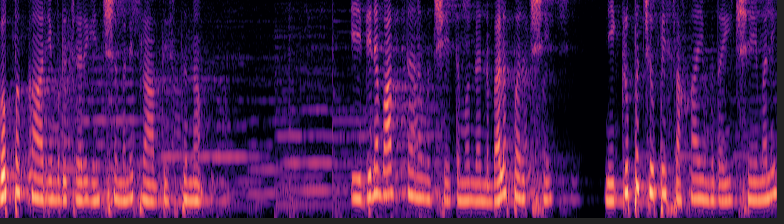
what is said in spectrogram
గొప్ప కార్యములు జరిగించమని ప్రార్థిస్తున్నాం. ఈ దిన వాగ్దానము చేత నన్ను బలపరిచి నీ కృప చూపి సహాయము దయచేయమని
